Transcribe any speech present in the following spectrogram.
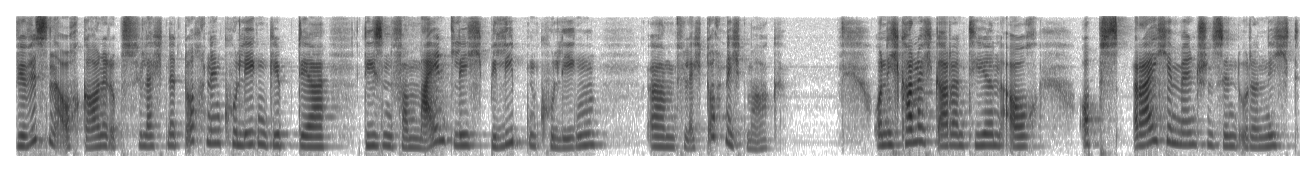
wir wissen auch gar nicht, ob es vielleicht nicht doch einen Kollegen gibt, der diesen vermeintlich beliebten Kollegen ähm, vielleicht doch nicht mag. Und ich kann euch garantieren, auch ob es reiche Menschen sind oder nicht,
